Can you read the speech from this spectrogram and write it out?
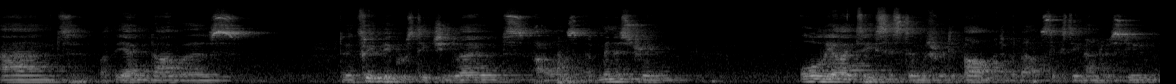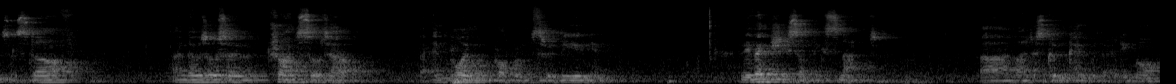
And at the end, I was doing three people's teaching loads. I was administering all the IT systems for a department of about 1,600 students and staff. And I was also trying to sort out employment problems through the union. And eventually something snapped. And I just couldn't cope with it anymore.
